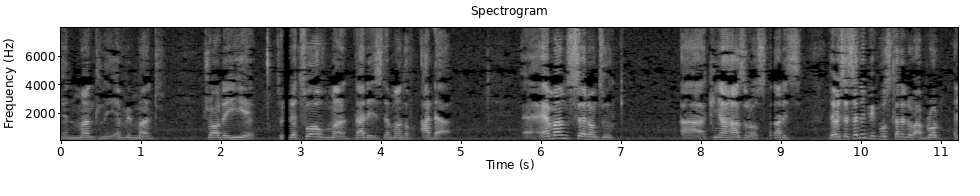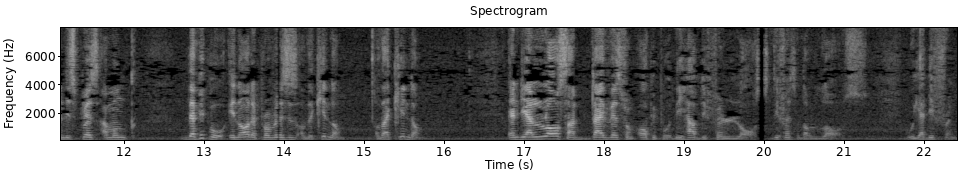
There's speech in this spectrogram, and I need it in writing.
and monthly, every month, throughout the year, to the twelfth month, that is the month of Adar. Uh, Haman said unto uh, King Ahasuerus, that is, there is a certain people scattered abroad and dispersed among the people in all the provinces of the kingdom, of thy kingdom. And their laws are diverse from all people. They have different laws, different set of laws. We are different.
